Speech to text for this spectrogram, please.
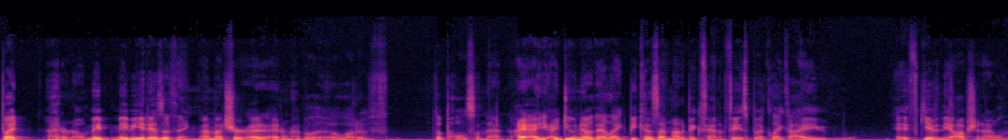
But I don't know. Maybe maybe it is a thing. I'm not sure. I, I don't have a, a lot of the pulse on that. I, I, I do know that like because I'm not a big fan of Facebook, like I if given the option, I will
